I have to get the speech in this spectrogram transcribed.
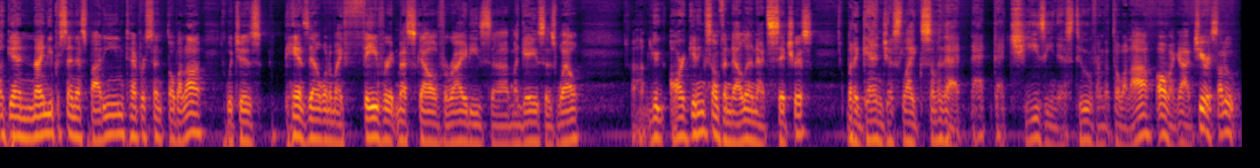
Again, 90% Espadin, 10% Tobala, which is hands down one of my favorite mezcal varieties, uh, maguey's as well. Um, you are getting some vanilla and that citrus, but again, just like some of that that that cheesiness too from the Tobala. Oh my God! Cheers, salud.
